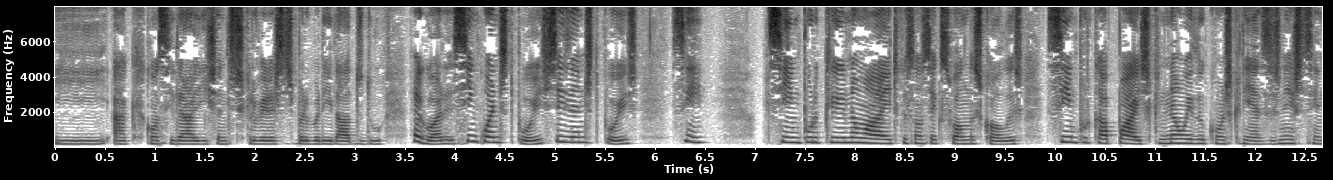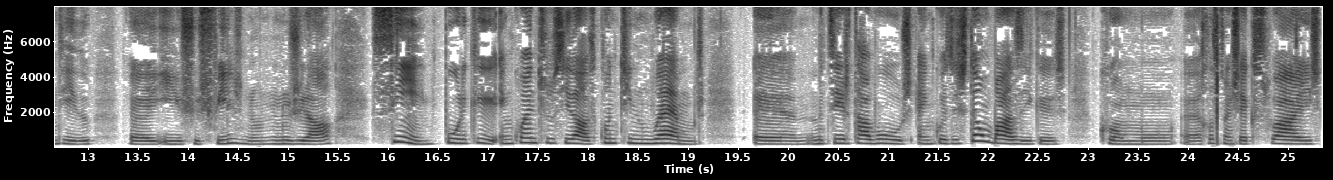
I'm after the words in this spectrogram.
e há que considerar isto antes de escrever estas barbaridades do agora, 5 anos depois, 6 anos depois, sim. Sim, porque não há educação sexual nas escolas. Sim, porque há pais que não educam as crianças neste sentido uh, e os seus filhos, no, no geral. Sim, porque enquanto sociedade continuamos a uh, meter tabus em coisas tão básicas como relações sexuais,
